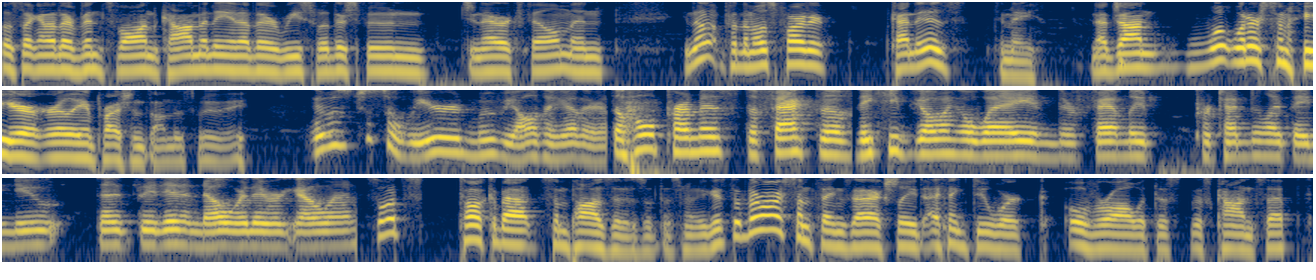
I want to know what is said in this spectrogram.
looks like another Vince Vaughn comedy, another Reese Witherspoon generic film, and you know, for the most part, it kind of is to me. Now, John, what what are some of your early impressions on this movie? It was just a weird movie altogether. The whole premise, the fact of they keep going away and their family pretending like they knew that they didn't know where they were going. So let's talk about some positives with this movie because there are some things that actually I think do work overall with this this concept.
